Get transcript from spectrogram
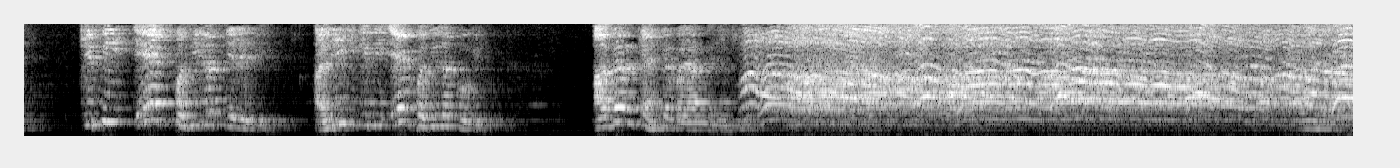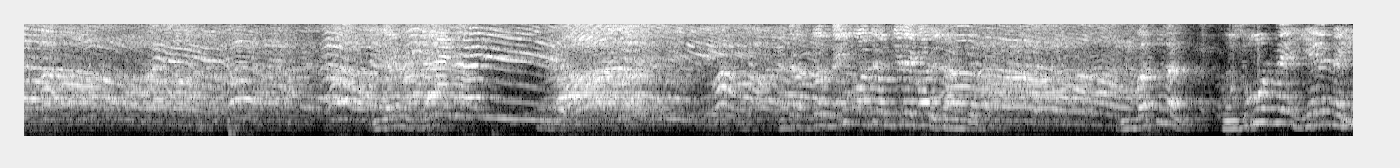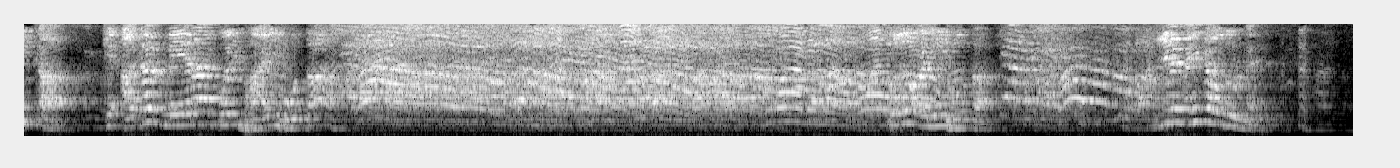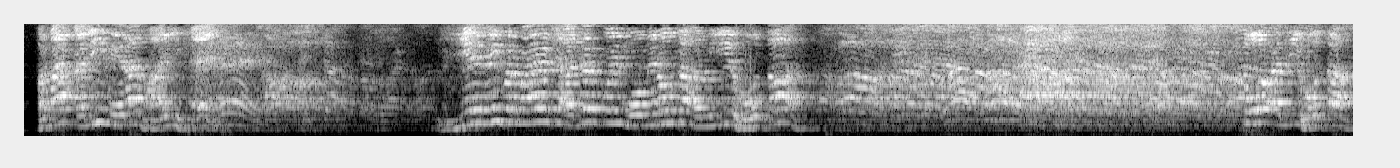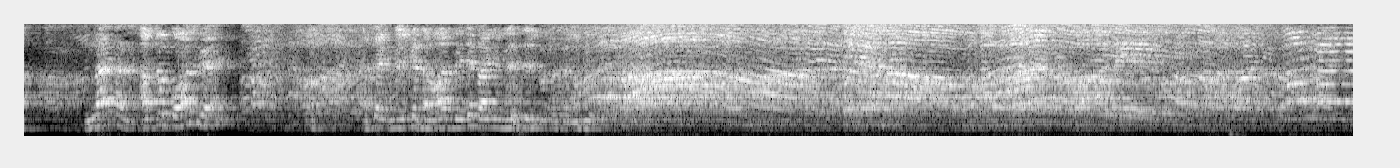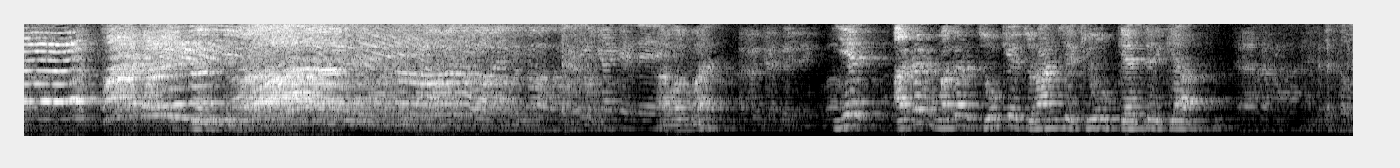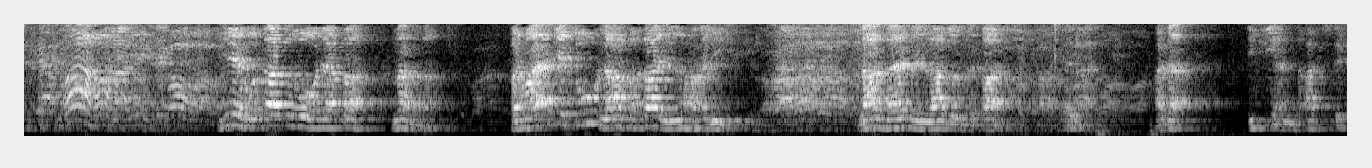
किसी एक फजीलत के लिए भी, अली की किसी एक फजीलत को भी अगर कहकर बयान नहीं किया। हुजूर ने ये नहीं कहा कि अगर मेरा कोई भाई होता। तो अली होता। ये नहीं कहा हुजूर ने। फरमाया, अली मेरा भाई है। ये नहीं फरमाया कि अगर कोई मोमिनों का अमीर होता। तो अली होता। ना ना अब तो पहुँच गए। अच्छा एक मिल के सलवार भेजे ताकि मेरे दिल को तसल्ली हो। हाँ, ये अगर मगर चूँकि चुनाचे क्यों कैसे क्या? ये होता तो वो हो जाता। ना ना। फरमाया कि तू ला फता इल्ला अली। ला जैब इल्ला जुल्फिकार अच्छा इसी अंदाज से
